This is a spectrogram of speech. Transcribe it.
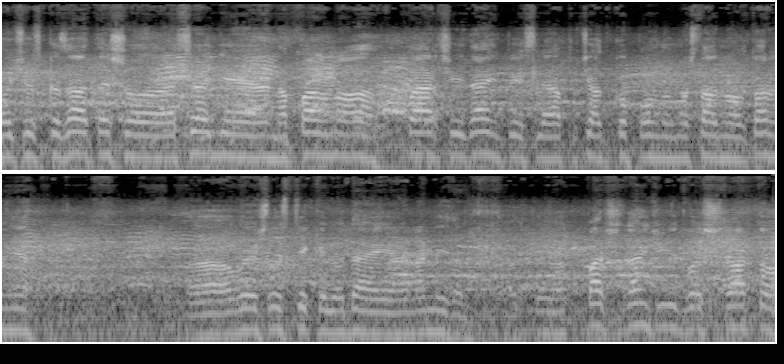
Хочу сказати, що сьогодні, напевно, перший день після початку повномасштабного вторгнення е, вийшло стільки людей на мітинг. Е, Перший день тоді 24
